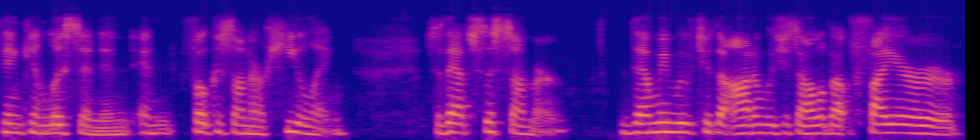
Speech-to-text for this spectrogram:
think and listen and, and focus on our healing. So that's the summer. Then we move to the autumn, which is all about fire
